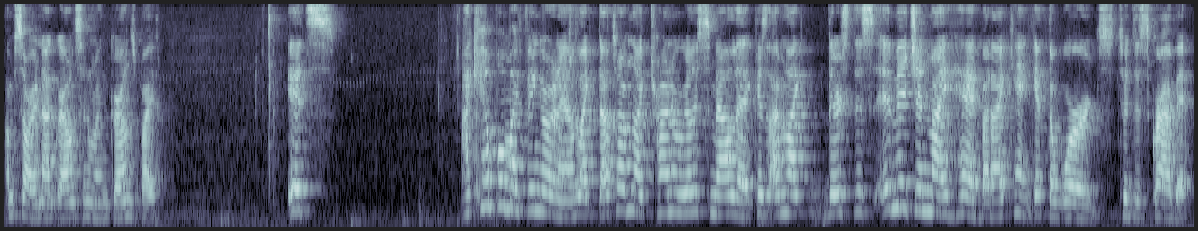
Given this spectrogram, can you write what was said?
I'm sorry, not ground cinnamon. Ground spice. It's. I can't put my finger on it. I'm like, that's why I'm like trying to really smell it. Because I'm like, there's this image in my head, but I can't get the words to describe it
